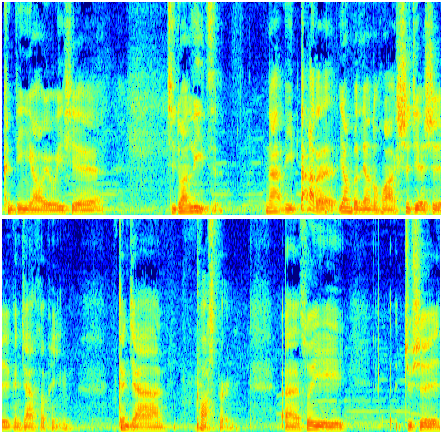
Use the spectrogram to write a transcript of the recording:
肯定要有一些极端例子。那你大的样本量的话，世界是更加和平、更加 prosper。呃，所以就是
